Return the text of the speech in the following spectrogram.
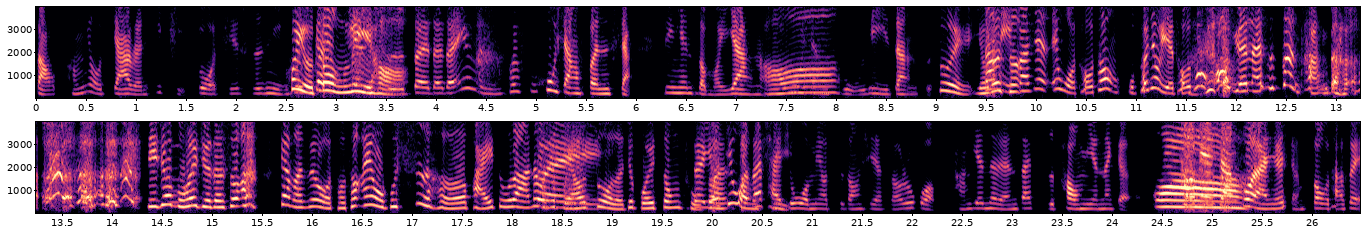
找朋友家人一起做，其实你会有动力哈。对对对，因为你会互相分享。今天怎么样呢？互相鼓励这样子。对，有的时候发现，哎，我头痛，我朋友也头痛，哦，原来是正常的，你就不会觉得说啊，干嘛只有我头痛？哎，我不适合排毒啦，那我就不要做了，就不会中途对，尤其我在排毒，我没有吃东西的时候，如果旁边的人在吃泡面，那个泡面箱过来，你会想揍他，所以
